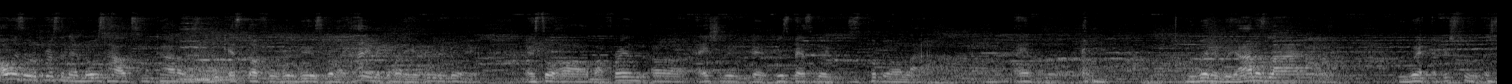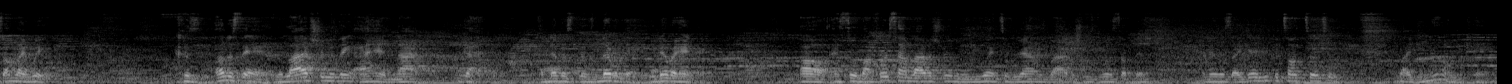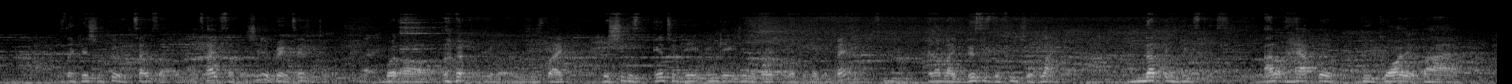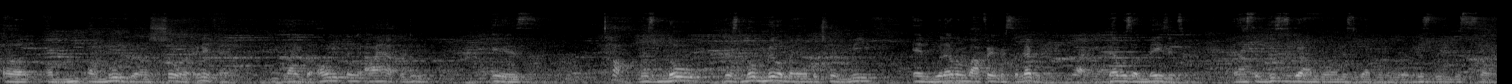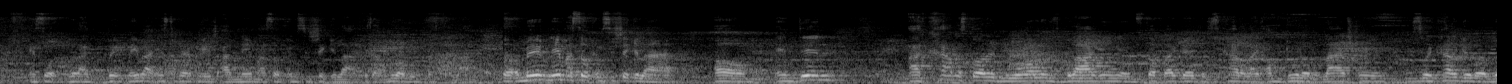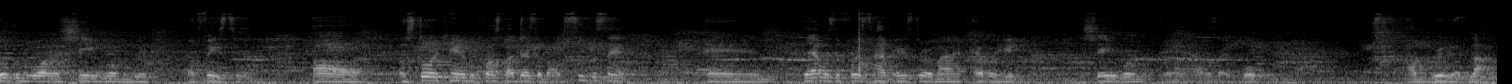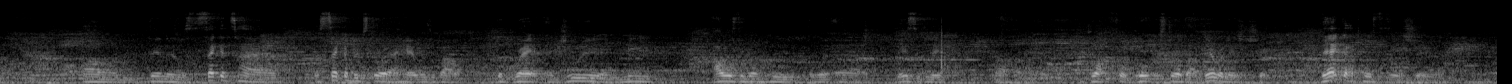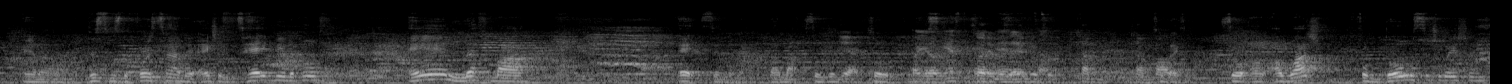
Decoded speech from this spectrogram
Always the person that knows how to kind of look at stuff for what it is, but like, how do you make money here? What are we doing here? And so uh, my friend uh, actually that just passed away just put me on live. And we went in Rihanna's live. We went, this was, so I'm like, wait. Because understand, the live streaming thing I had not got. I never, there was never that. We never had that. Uh, and so my first time live streaming, we went to Rihanna's live and she was doing something. And it was like, yeah, you could talk to her too. I'm know you can't. It's like, yes, you could type something. I typed something. She didn't pay attention to it. But, uh, you know, it was just like, but she was engaging with, her, with, with the fans. And I'm like, this is the future of life. Nothing beats this. I don't have to be guarded by a, a, a movie or a show or anything. Like, the only thing I have to do is talk. There's no, there's no middleman between me and whatever my favorite celebrity. That was amazing to me. And I said, this is where I'm going, this is where I'm going to live, this is this is going. And so when I ma- made my Instagram page, I named myself MC Shakie Live because I knew I would post a lot. So I made, named myself MC Shakie Live. Um, and then I kind of started New Orleans blogging and stuff like that, but it's kind of like I'm doing a live stream. So it kind of gave a local New Orleans shade room with a face to it. Uh, a story came across my desk about Super Scent, and that was the first time any story of mine ever hit shade room, and I was like, whoa, I'm really a blogger. Um, then there was the second time, the second big story I had was about Da Brat and Judy and me. I was the one who uh, basically uh, brought for broke the story about their relationship. That got posted on the room. And uh, this was the first time they actually tagged me in the post and left my ex in the. So when, Yeah. so. So they was able to come come so, basically- so uh, I watched from those situations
